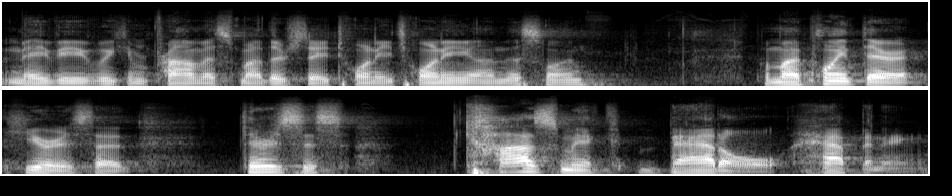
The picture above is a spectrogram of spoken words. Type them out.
Maybe we can promise Mother's Day 2020 on this one. But my point there here is that there's this cosmic battle happening.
